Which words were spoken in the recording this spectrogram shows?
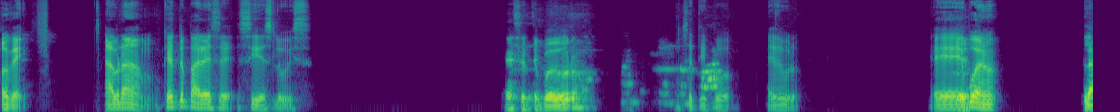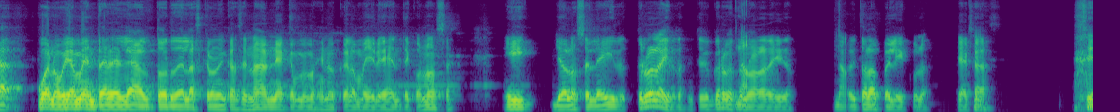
Ok. Abraham, ¿qué te parece si es Luis? Ese tipo de duro. Ese tipo es duro. Eh, bueno, La, bueno, obviamente él es el autor de las crónicas de Narnia, que me imagino que la mayoría de gente conoce. Y yo los he leído. ¿Tú lo has leído? Yo creo que tú No. no, lo has leído. No. He visto la película, si acaso. Sí,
